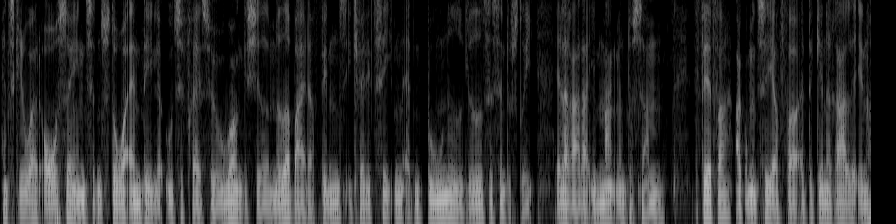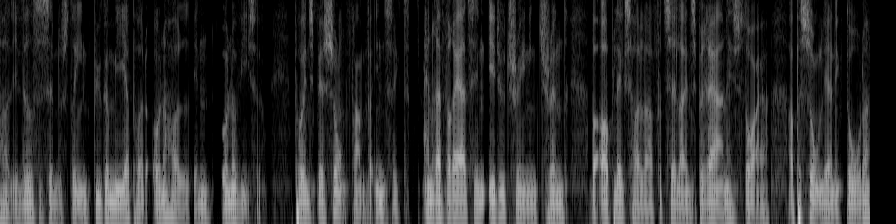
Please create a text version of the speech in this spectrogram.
Han skriver, at årsagen til den store andel af utilfredse og uengagerede medarbejdere findes i kvaliteten af den bunede ledelsesindustri, eller rettere i manglen på samme. Pfeffer argumenterer for, at det generelle indhold i ledelsesindustrien bygger mere på at underholde end undervise på inspiration frem for indsigt. Han refererer til en edu-training trend, hvor oplægsholdere fortæller inspirerende historier og personlige anekdoter,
